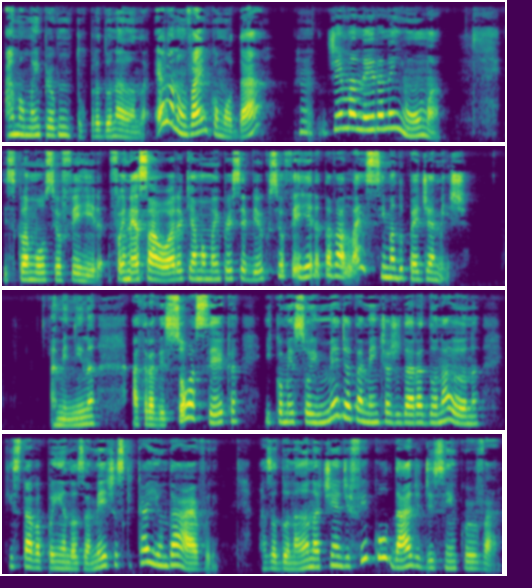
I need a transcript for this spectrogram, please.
A mamãe perguntou para dona Ana: Ela não vai incomodar? Hum, de maneira nenhuma exclamou o seu Ferreira. Foi nessa hora que a mamãe percebeu que o seu Ferreira estava lá em cima do pé de ameixa. A menina atravessou a cerca e começou imediatamente a ajudar a dona Ana, que estava apanhando as ameixas que caíam da árvore. Mas a dona Ana tinha dificuldade de se encurvar.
